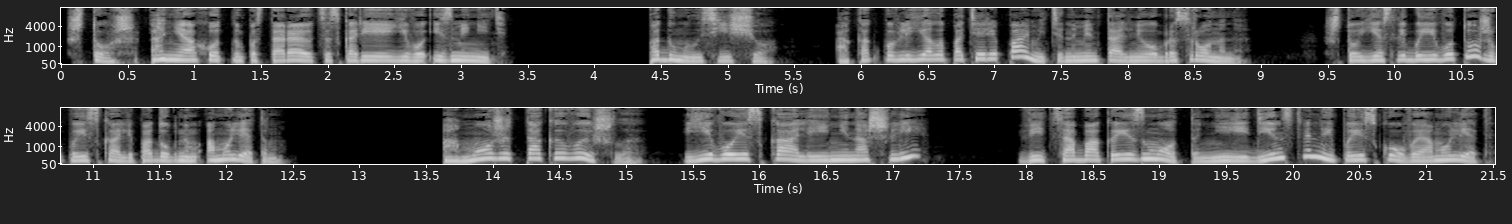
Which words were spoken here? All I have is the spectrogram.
Что ж, они охотно постараются скорее его изменить. Подумалось еще, а как повлияла потеря памяти на ментальный образ Ронана? Что если бы его тоже поискали подобным амулетом? А может, так и вышло. Его искали и не нашли? Ведь собака из Мотта не единственный поисковый амулет.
